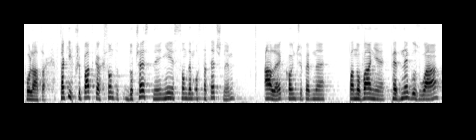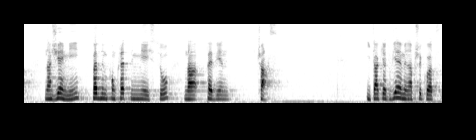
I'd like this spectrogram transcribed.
po latach. W takich przypadkach sąd doczesny nie jest sądem ostatecznym, ale kończy pewne panowanie pewnego zła na ziemi w pewnym konkretnym miejscu na pewien czas. I tak jak wiemy, na przykład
